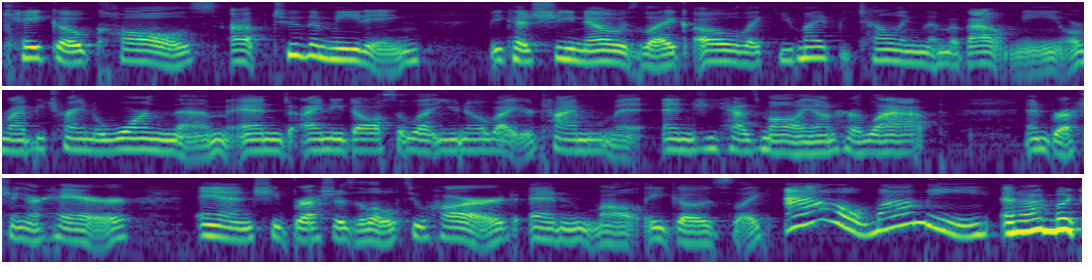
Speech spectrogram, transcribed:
Keiko calls up to the meeting because she knows like oh like you might be telling them about me or might be trying to warn them and i need to also let you know about your time limit. And she has molly on her lap and brushing her hair and she brushes a little too hard and molly goes like ow mommy. And i'm like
